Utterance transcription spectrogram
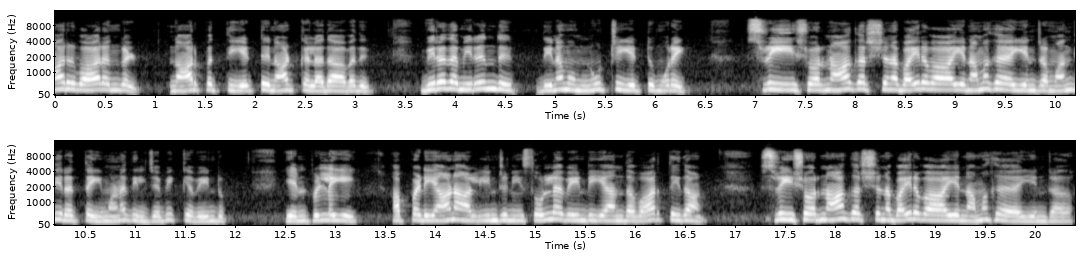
ஆறு வாரங்கள் நாற்பத்தி எட்டு நாட்கள் அதாவது விரதமிருந்து தினமும் நூற்றி எட்டு முறை ஸ்ரீ ஸ்வர்ணாகர்ஷண பைரவாய நமக என்ற மந்திரத்தை மனதில் ஜபிக்க வேண்டும். என் பிள்ளையே அப்படியானால் இன்று நீ சொல்ல வேண்டிய அந்த வார்த்தைதான். ஸ்ரீ ஸ்வர்ணாகர்ஷண பைரவாய நமக என்றார்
